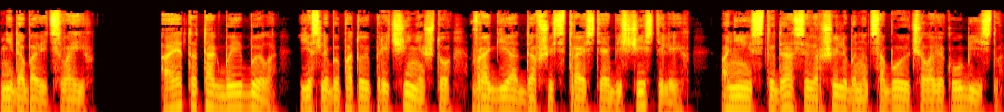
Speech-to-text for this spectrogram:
не добавить своих. А это так бы и было — если бы по той причине, что враги, отдавшись страсти, обесчестили их, они из стыда совершили бы над собою человекоубийство.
